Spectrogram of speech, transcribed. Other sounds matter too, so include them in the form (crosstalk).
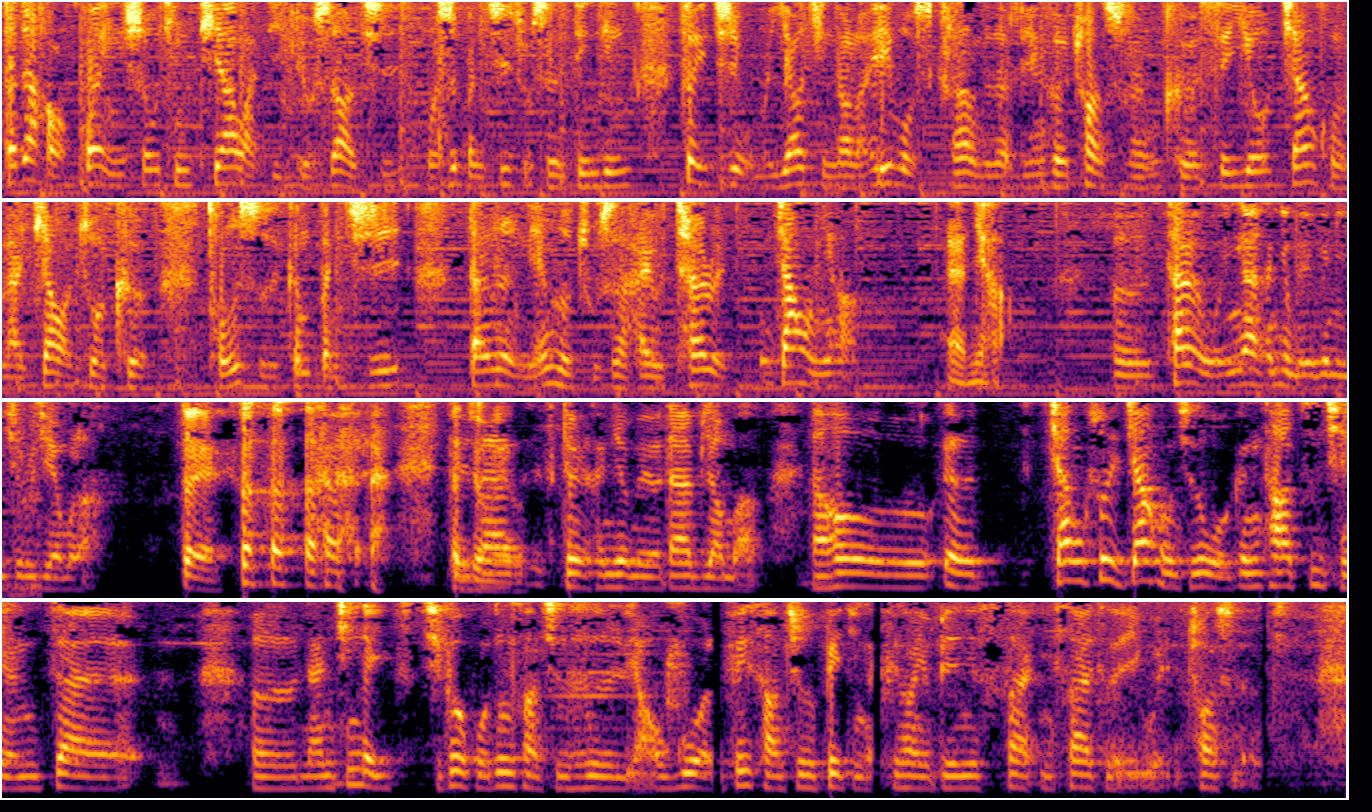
大家好，欢迎收听 T R 瓦第六十二期，我是本期主持人丁丁。这一期我们邀请到了 Avos Cloud 的联合创始人和 CEO 江红来 T R 瓦做客，同时跟本期担任联合主持人还有 Terry。江红你好，哎你好，呃 Terry 我应该很久没有跟你一起录节目了。对，(laughs) 对，大家对很久没有，大家比较忙。然后呃江，所以江红其实我跟他之前在。呃，南京的一次几个活动上，其实是聊过，非常就是背景非常有别人 insight insight 的一位创始人。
